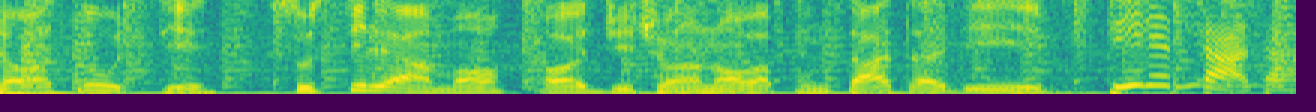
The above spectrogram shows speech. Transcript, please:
Ciao a tutti, su Stiliamo oggi c'è una nuova puntata di Stilettata.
